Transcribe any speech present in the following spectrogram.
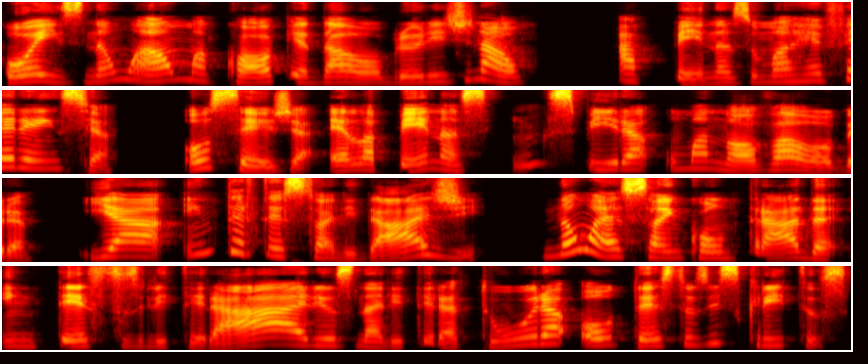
pois não há uma cópia da obra original, apenas uma referência, ou seja, ela apenas inspira uma nova obra. E a intertextualidade não é só encontrada em textos literários, na literatura ou textos escritos.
